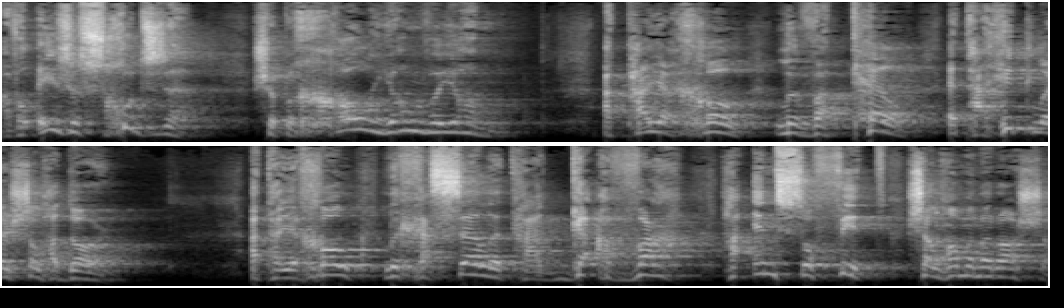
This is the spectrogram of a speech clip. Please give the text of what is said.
אבל איזה זכות זה שבכל יום ויום אתה יכול לבטל את ההיטלר של הדור. אתה יכול לחסל את הגאווה האינסופית של הומן הרשע.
